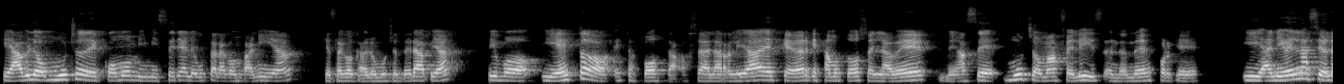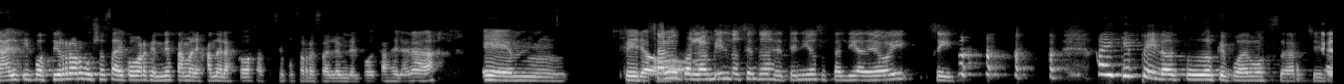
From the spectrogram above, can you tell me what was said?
que hablo mucho de cómo mi miseria le gusta a la compañía, que es algo que hablo mucho en terapia. Tipo, y esto, esto es posta. O sea, la realidad es que ver que estamos todos en la B me hace mucho más feliz, ¿entendés? Porque, y a nivel nacional, tipo, estoy re orgullosa de cómo Argentina está manejando las cosas. Se puso re solemne el podcast de la nada. Em, pero. Salvo por los 1.200 detenidos hasta el día de hoy, sí. Ay, qué pelotudos que podemos ser, chicos.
